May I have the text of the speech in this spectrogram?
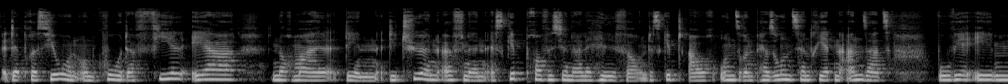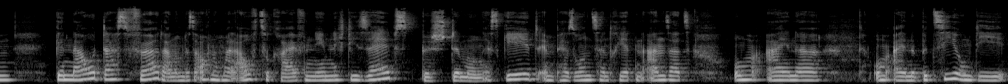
Depression und Co., da viel eher nochmal den, die Türen öffnen. Es gibt professionelle Hilfe und es gibt auch unseren personenzentrierten Ansatz, wo wir eben genau das fördern, um das auch nochmal aufzugreifen, nämlich die Selbstbestimmung. Es geht im personenzentrierten Ansatz um eine um eine Beziehung, die,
